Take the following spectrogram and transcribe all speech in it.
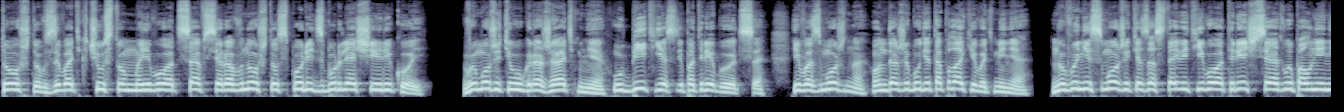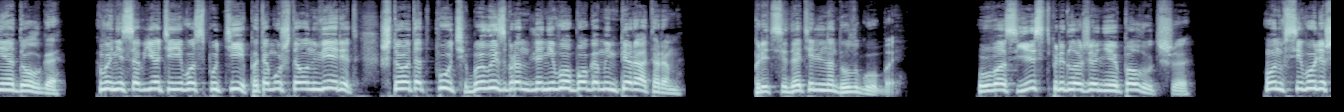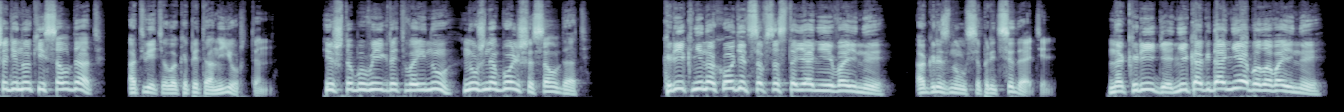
То, что взывать к чувствам моего отца все равно, что спорить с бурлящей рекой. Вы можете угрожать мне, убить, если потребуется, и, возможно, он даже будет оплакивать меня, но вы не сможете заставить его отречься от выполнения долга. Вы не собьете его с пути, потому что он верит, что этот путь был избран для него богом-императором». Председатель надул губы. «У вас есть предложение получше?» «Он всего лишь одинокий солдат», – ответила капитан Юртен. «И чтобы выиграть войну, нужно больше солдат. «Крик не находится в состоянии войны», – огрызнулся председатель. «На Криге никогда не было войны!»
